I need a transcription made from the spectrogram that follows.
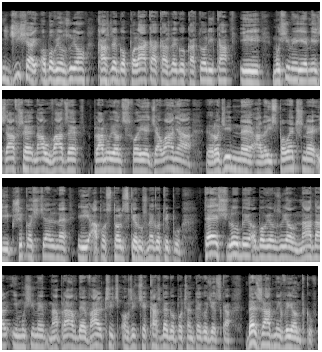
i dzisiaj obowiązują każdego Polaka, każdego katolika i musimy je mieć zawsze na uwadze, planując swoje działania rodzinne, ale i społeczne, i przykościelne, i apostolskie różnego typu. Te śluby obowiązują nadal i musimy naprawdę walczyć o życie każdego poczętego dziecka, bez żadnych wyjątków.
